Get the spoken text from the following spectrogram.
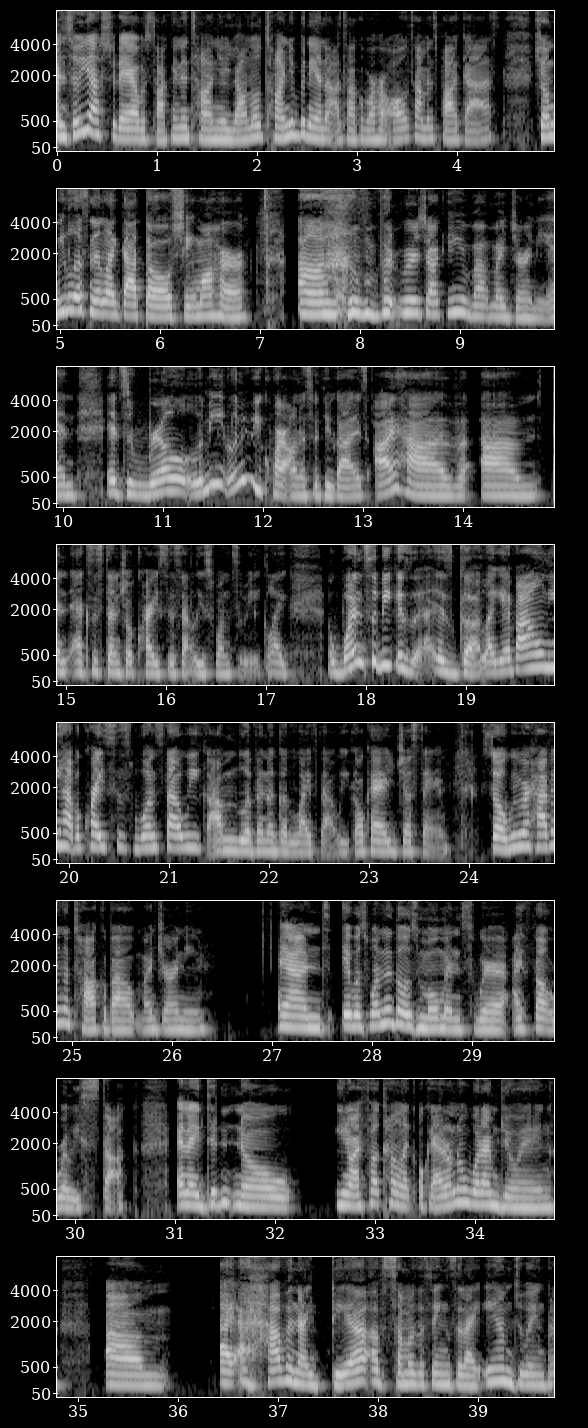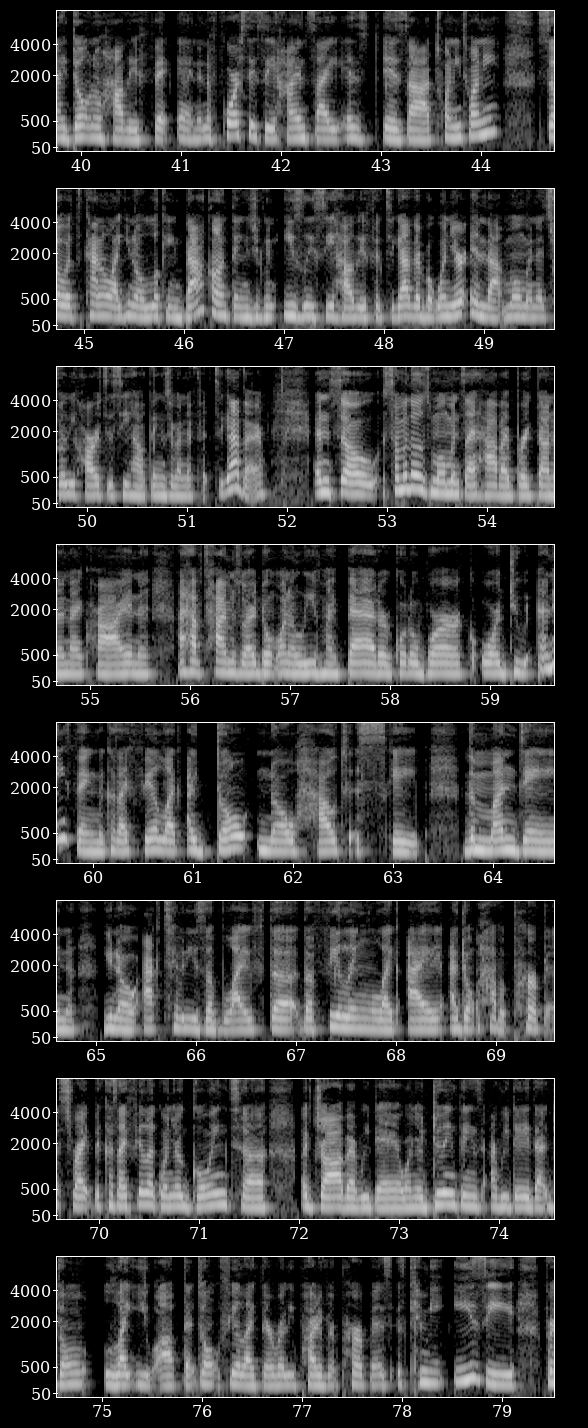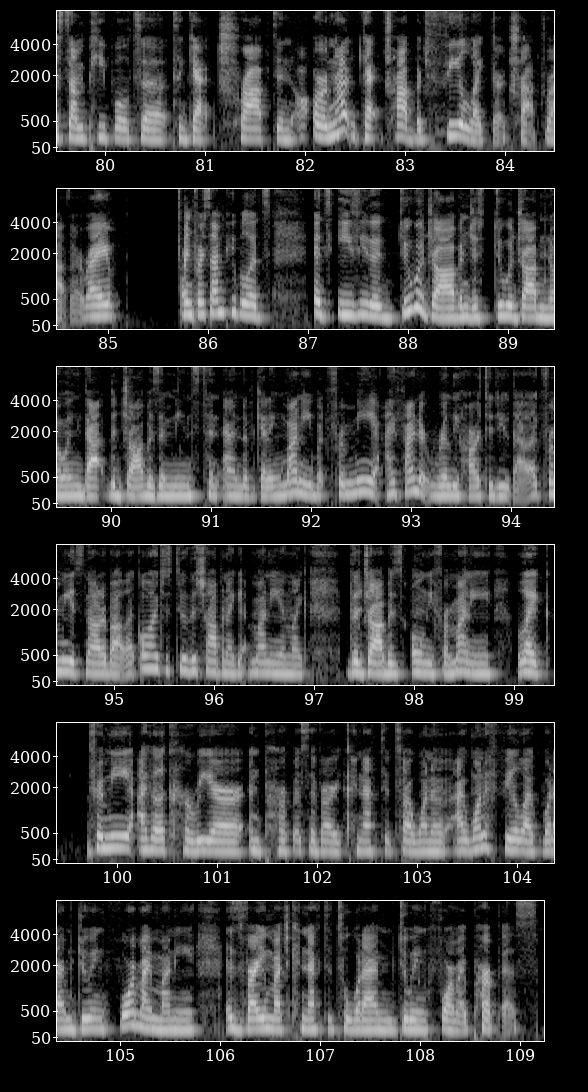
And so yesterday I was talking to Tanya. Y'all know Tanya Banana. I talk about her all the time in this podcast. She don't be listening like that though. Shame on her. Um, but we are talking about my journey, and it's real. Let me let me be quite honest with you guys. I have um, an existential crisis at least once a week. Like once a week is is good. Like if I only have a crisis once that week, I'm living a good life that week. Okay, just saying. So we were having a talk about my journey and it was one of those moments where I felt really stuck and I didn't know, you know, I felt kind of like, okay, I don't know what I'm doing. Um, I, I have an idea of some of the things that I am doing, but I don't know how they fit in. And of course, they say hindsight is is uh, twenty twenty, so it's kind of like you know looking back on things, you can easily see how they fit together. But when you're in that moment, it's really hard to see how things are going to fit together. And so some of those moments I have, I break down and I cry, and I have times where I don't want to leave my bed or go to work or do anything because I feel like I don't know how to escape the mundane, you know, activities of life the the feeling like i i don't have a purpose right? Because i feel like when you're going to a job every day or when you're doing things every day that don't light you up that don't feel like they're really part of your purpose it can be easy for some people to to get trapped in or not get trapped but feel like they're trapped rather right and for some people it's it's easy to do a job and just do a job knowing that the job is a means to an end of getting money. But for me i find it really hard to do that. Like for me it's not about like oh i just do this job and i get money and like the job is only for money. Like for me i feel like career and purpose are very connected. So i want to i want to feel like what i'm doing for my money is very much connected to what i'm doing for my purpose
